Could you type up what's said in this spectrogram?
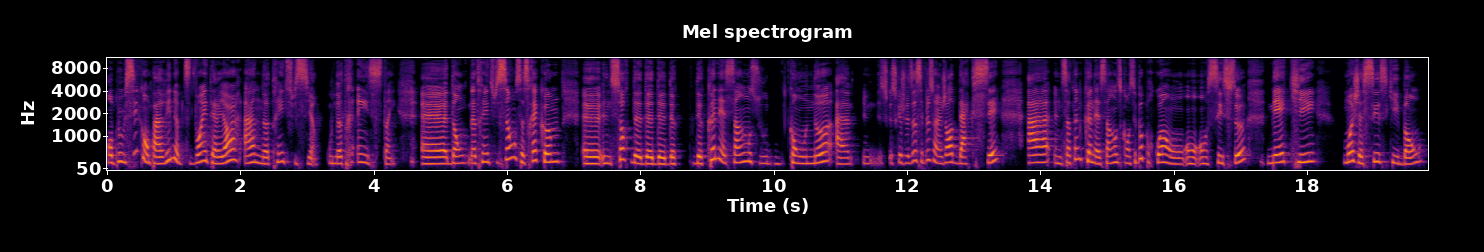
On peut aussi comparer notre petite voix intérieure à notre intuition ou notre instinct. Euh, donc, notre intuition, ce serait comme euh, une sorte de, de, de, de connaissance ou qu'on a à, ce que je veux dire c'est plus un genre d'accès à une certaine connaissance qu'on sait pas pourquoi on, on, on, sait ça mais qui est moi je sais ce qui est bon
